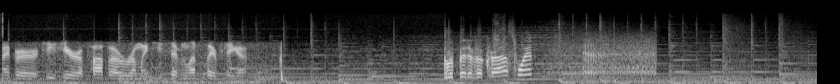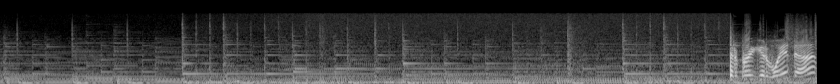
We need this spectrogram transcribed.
Sniper T0 Papa, runway 27 left, clear for takeoff. A little bit of a crosswind. Yeah. Got a pretty good wind, huh?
